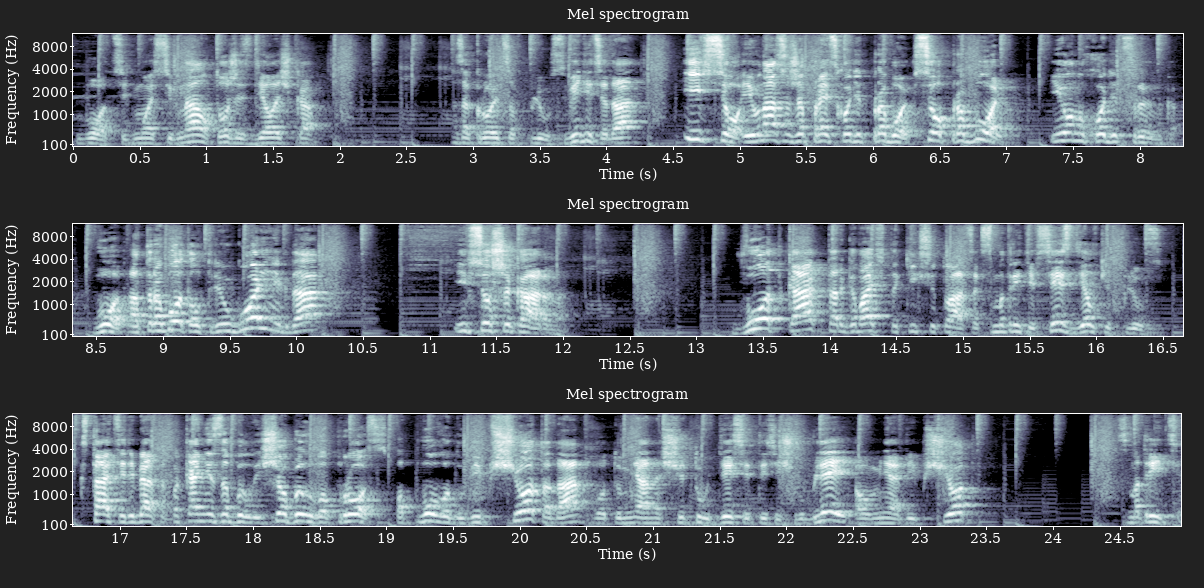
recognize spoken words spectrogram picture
Вот, седьмой сигнал, тоже сделочка закроется в плюс. Видите, да? И все, и у нас уже происходит пробой. Все, пробой. И он уходит с рынка. Вот, отработал треугольник, да? И все шикарно. Вот как торговать в таких ситуациях. Смотрите, все сделки в плюс. Кстати, ребята, пока не забыл, еще был вопрос по поводу VIP счета, да? Вот у меня на счету 10 тысяч рублей, а у меня VIP счет. Смотрите.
